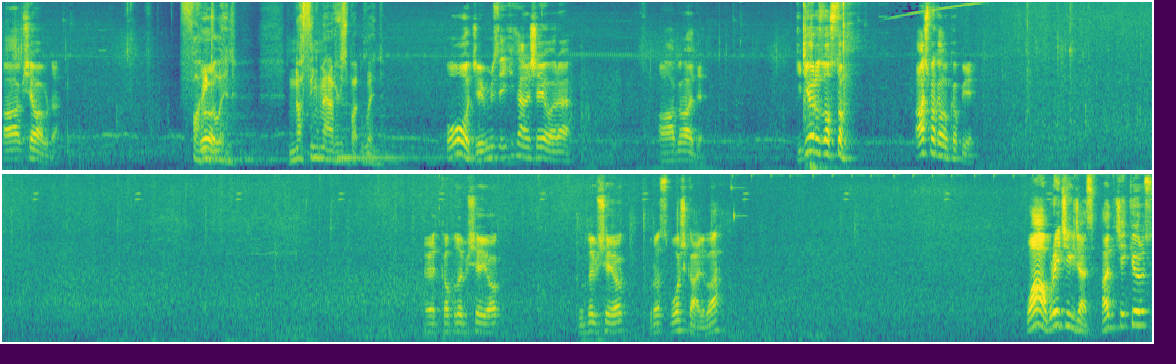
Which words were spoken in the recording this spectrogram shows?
Aa bir şey var burada. Find. Lynn. Nothing matters but Lynn. Oo cebimizde iki tane şey var ha. Abi hadi. Gidiyoruz dostum. Aç bakalım kapıyı. Evet kapıda bir şey yok. Burada bir şey yok. Burası boş galiba. Wow burayı çekeceğiz. Hadi çekiyoruz.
